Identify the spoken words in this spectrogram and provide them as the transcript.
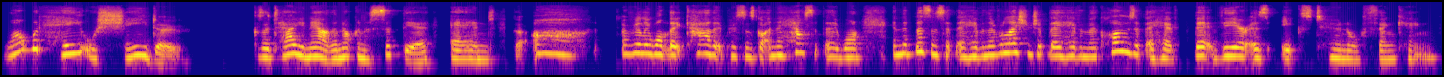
what would he or she do? Because I tell you now, they're not going to sit there and go, oh, I really want that car that person's got and the house that they want and the business that they have and the relationship they have and the clothes that they have. That there is external thinking.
